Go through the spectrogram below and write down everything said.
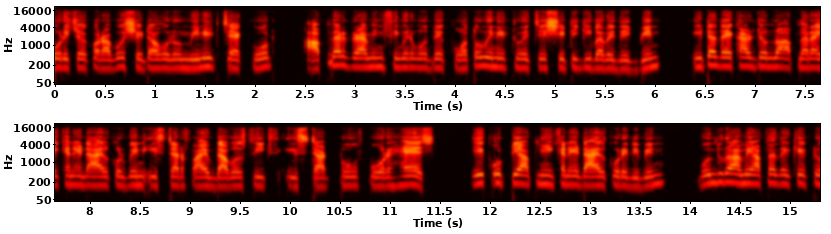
পরিচয় করাবো, সেটা হলো মিনিট চেক কোড আপনার গ্রামীণ সিমের মধ্যে কত মিনিট রয়েছে সেটি কীভাবে দেখবেন? এটা দেখার জন্য আপনারা এখানে ডায়াল করবেন star five double six star two four hash এই কোডটি আপনি এখানে ডায়াল করে দিবেন। বন্ধুরা, আমি আপনাদেরকে একটু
